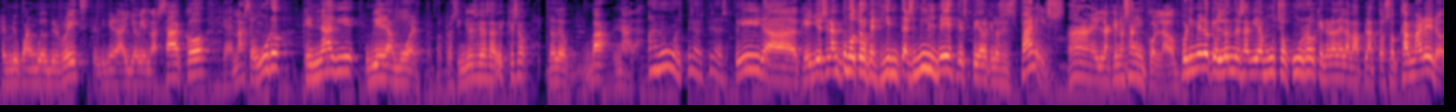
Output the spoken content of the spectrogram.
Everyone will be rich, el dinero ahí lloviendo a saco y además seguro que nadie hubiera muerto. Porque los ingleses ya sabéis que eso no le va nada. Ah, no, espera, espera, espera. Que ellos eran como tropecientas mil veces peor que los Spanish. Ay, la que nos han colado. Primero que en Londres había mucho curro que no era de lavaplatos o camarero.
